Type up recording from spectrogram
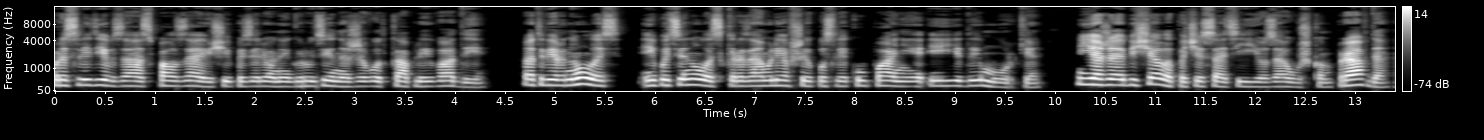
проследив за сползающей по зеленой груди на живот каплей воды. Отвернулась и потянулась к разомлевшей после купания и еды Мурке. Я же обещала почесать ее за ушком, правда?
